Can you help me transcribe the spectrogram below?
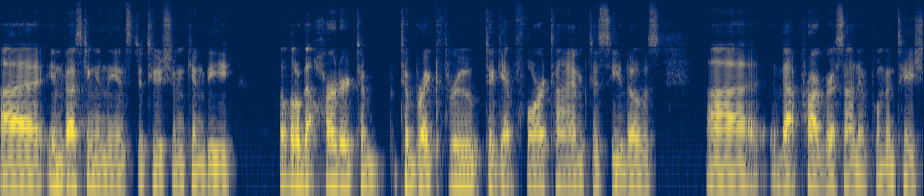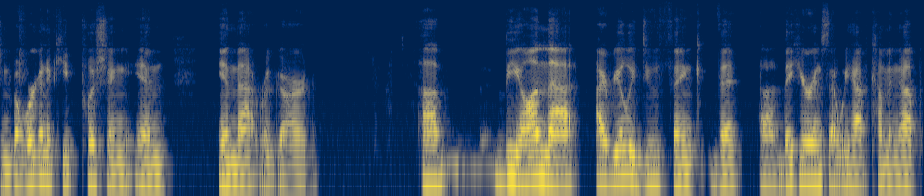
uh, investing in the institution can be a little bit harder to to break through, to get floor time, to see those uh, that progress on implementation, but we're going to keep pushing in in that regard. Uh, beyond that, I really do think that uh, the hearings that we have coming up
